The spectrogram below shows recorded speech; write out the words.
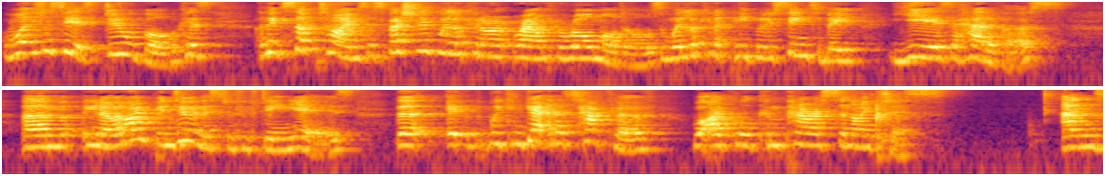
I want you to see it's doable because I think sometimes, especially if we're looking around for role models and we're looking at people who seem to be years ahead of us, um, you know, and I've been doing this for 15 years, that it, we can get an attack of what I call comparisonitis. And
